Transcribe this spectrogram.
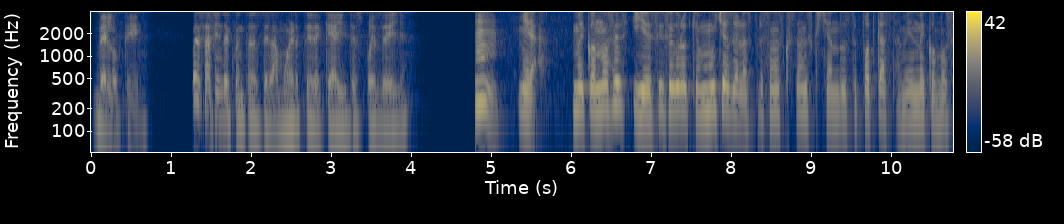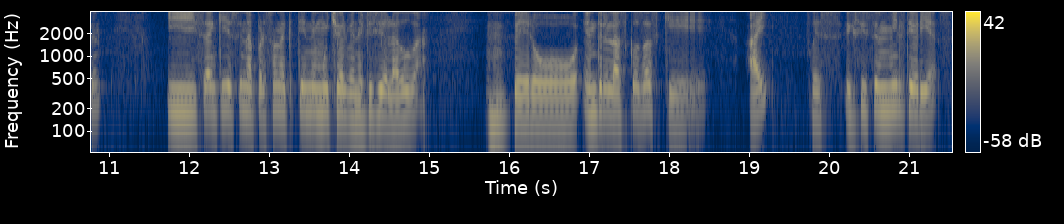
de lo que, pues a fin de cuentas, de la muerte, de qué hay después de ella? Mm, mira, me conoces y estoy seguro que muchas de las personas que están escuchando este podcast también me conocen. Y saben que yo soy una persona que tiene mucho el beneficio de la duda. Pero entre las cosas que hay, pues existen mil teorías.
